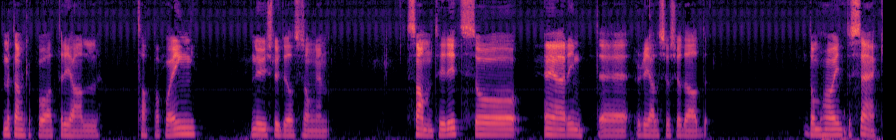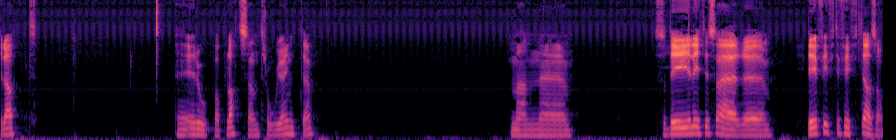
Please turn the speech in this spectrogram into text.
Med tanke på att Real tappar poäng nu i slutet av säsongen. Samtidigt så är inte Real Sociedad de har inte säkrat Europaplatsen, tror jag inte. Men eh, Så det är lite så här eh, Det är 50-50 alltså.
